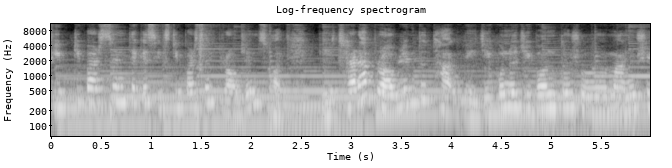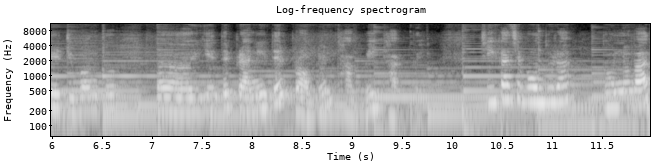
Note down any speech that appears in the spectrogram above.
ফিফটি পার্সেন্ট থেকে সিক্সটি পার্সেন্ট প্রবলেম সলভ এছাড়া প্রবলেম তো থাকবেই। যে কোনো জীবন্ত মানুষের জীবন্ত ইয়েতে প্রাণীদের প্রবলেম থাকবেই থাকবে ঠিক আছে বন্ধুরা, ধন্যবাদ।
